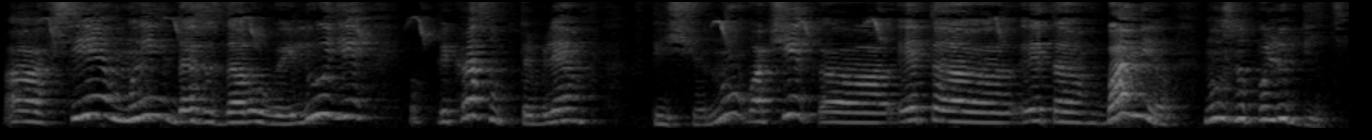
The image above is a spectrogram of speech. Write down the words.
э, все мы, даже здоровые люди, прекрасно употребляем в пищу. Ну, вообще, это, это бамию нужно полюбить.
